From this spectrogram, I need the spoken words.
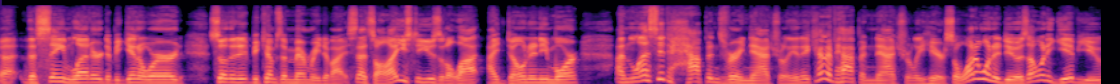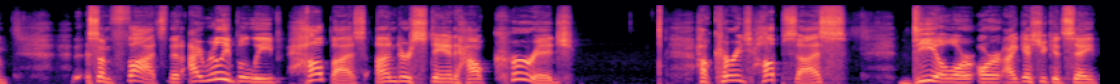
uh, the same letter to begin a word so that it becomes a memory device. That's all. I used to use it a lot. I don't anymore unless it happens very naturally. And it kind of happened naturally here. So what I want to do is I want to give you some thoughts that I really believe help us understand how courage, how courage helps us deal, or, or I guess you could say,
